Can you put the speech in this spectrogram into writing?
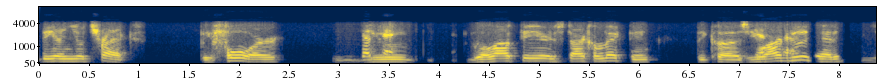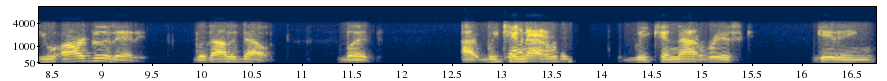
there in your tracks before okay. you go out there and start collecting because you yes, are sir. good at it. You are good at it, without a doubt. But I, we cannot yeah. we cannot risk getting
